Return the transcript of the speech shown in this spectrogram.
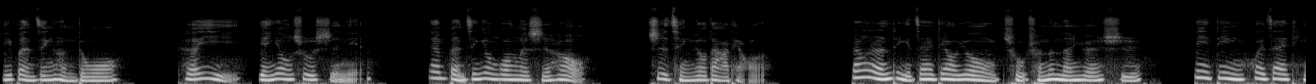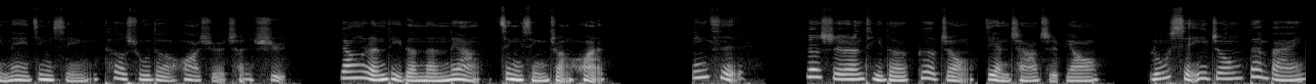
你本金很多，可以沿用数十年，但本金用光的时候，事情就大条了。当人体在调用储存的能源时，必定会在体内进行特殊的化学程序，将人体的能量进行转换。因此。这时人体的各种检查指标，如血液中蛋白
